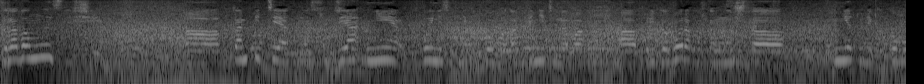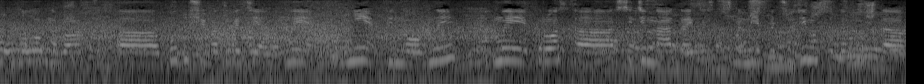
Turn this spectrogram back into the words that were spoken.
здравомыслящий, а, компетентный судья не вынесет никакого обвинительного а, приговора, потому что нету никакого уголовного э, будущего этого дела. Мы не виновны, мы просто сидим на этой скамье подсудимых, потому что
